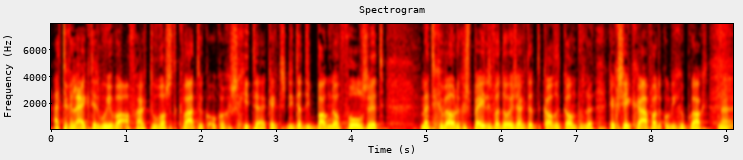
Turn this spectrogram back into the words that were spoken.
En tegelijkertijd moet je wel afvragen, toen was het kwaad natuurlijk ook al geschieten. Hè? Kijk, het is niet dat die bank nou vol zit met geweldige spelers, waardoor je zegt dat kan het kantelen. Kijk, Sikgraaf had ik ook niet gebracht. Nee.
